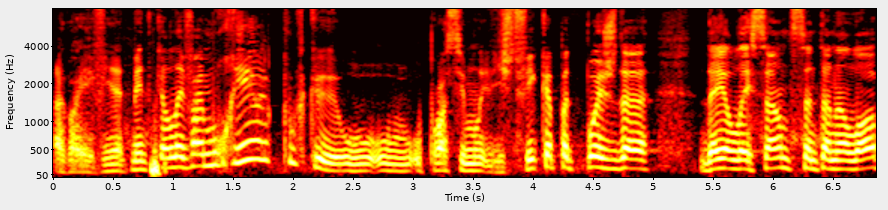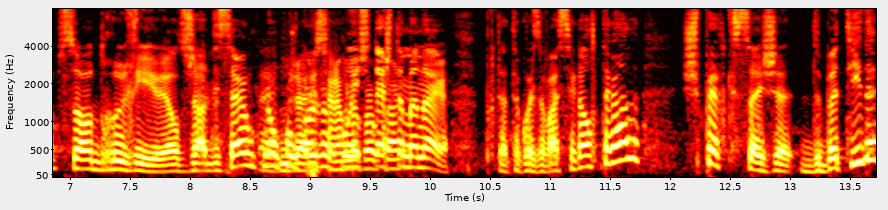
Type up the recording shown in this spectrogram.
Agora, evidentemente que a lei vai morrer, porque o, o- o próximo... Isto fica para depois da, da eleição de Santana Lopes ou de Rui Rio. Eles já disseram que não concordam com isto desta maneira. Portanto, a coisa vai ser alterada. Espero que seja debatida.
